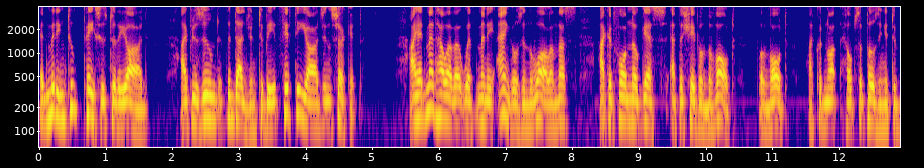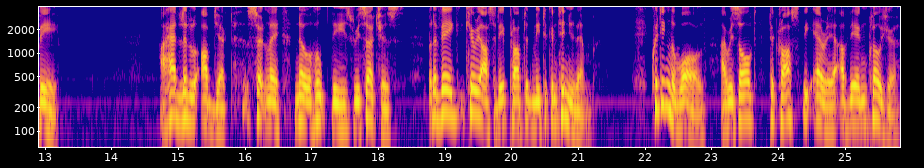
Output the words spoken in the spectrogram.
admitting two paces to the yard, I presumed the dungeon to be fifty yards in circuit. I had met, however, with many angles in the wall, and thus I could form no guess at the shape of the vault, for vault I could not help supposing it to be. I had little object, certainly no hope these researches, but a vague curiosity prompted me to continue them. Quitting the wall, I resolved to cross the area of the enclosure.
